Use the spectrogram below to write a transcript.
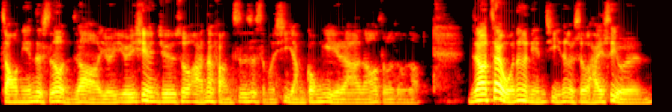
早年的时候，你知道，有有一些人觉得说啊，那纺织是什么夕阳工业啦，然后什么什么什么，你知道，在我那个年纪那个时候，还是有人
